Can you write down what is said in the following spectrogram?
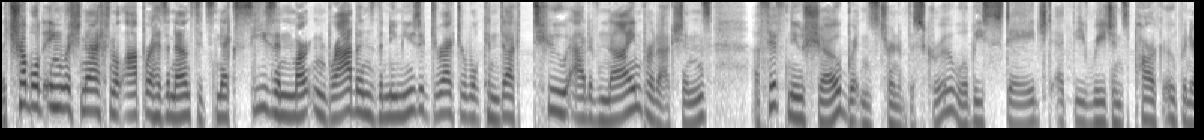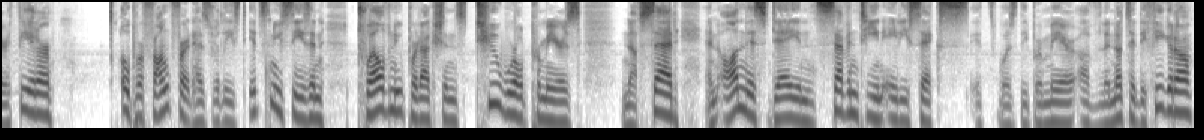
The troubled English National Opera has announced its next season. Martyn Brabbins, the new music director, will conduct two out of nine productions. A fifth new show, Britten's Turn of the Screw, will be staged at the Regent's Park Open Air Theater. Oper Frankfurt has released its new season, 12 new productions, two world premieres. Enough said. And on this day in 1786, it was the premiere of Le Nozze di Figaro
